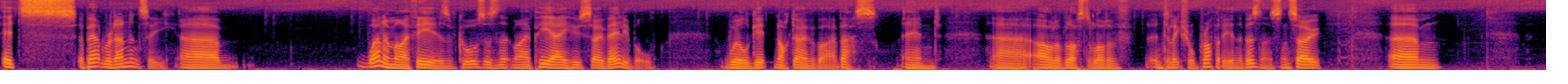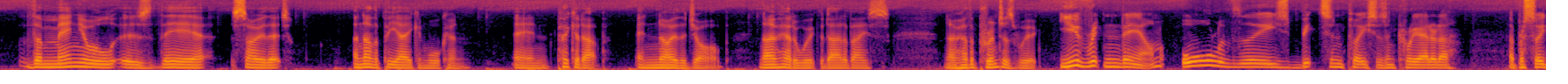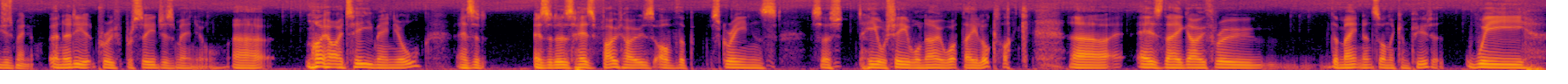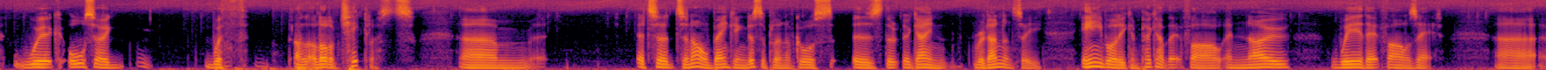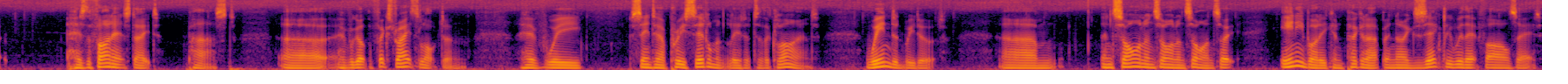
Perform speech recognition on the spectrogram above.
It's about redundancy. Uh, one of my fears, of course, is that my PA, who's so valuable, will get knocked over by a bus, and uh, I will have lost a lot of intellectual property in the business. And so, um, the manual is there so that another PA can walk in and pick it up and know the job, know how to work the database, know how the printers work. You've written down all of these bits and pieces and created a, a procedures manual. An idiot-proof procedures manual. Uh, my IT manual, as it as it is, has photos of the screens, so he or she will know what they look like uh, as they go through the maintenance on the computer. We work also with a, a lot of checklists. Um, it's, a, it's an old banking discipline, of course, is again redundancy. Anybody can pick up that file and know where that file is at. Uh, has the finance date passed? Uh, have we got the fixed rates locked in? Have we sent our pre-settlement letter to the client? When did we do it? Um, and so on and so on and so on. So anybody can pick it up and know exactly where that file's at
